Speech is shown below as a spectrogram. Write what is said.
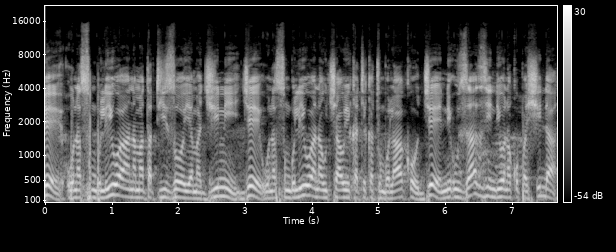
Je, unasumbuliwa na matatizo ya majini? Je, unasumbuliwa na uchawi katika tumbo lako? Je, ni uzazi ndio unakupa shida?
